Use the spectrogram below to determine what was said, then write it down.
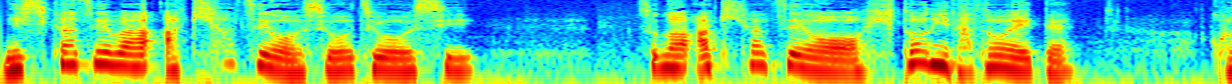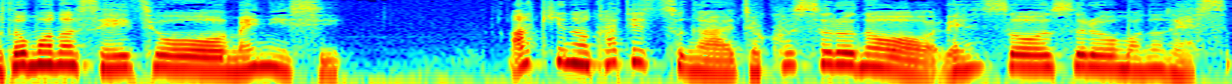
西風は秋風を象徴し、その秋風を人に例えて、子供の成長を目にし、秋の果実が熟するのを連想するものです。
